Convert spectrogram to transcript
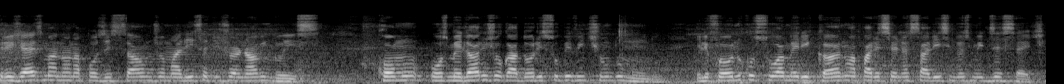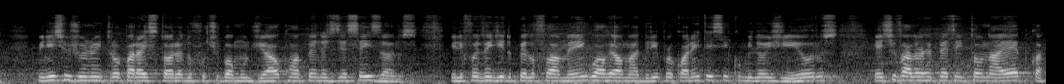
39ª posição de uma lista de jornal inglês como os melhores jogadores sub-21 do mundo. Ele foi o único sul-americano a aparecer nessa lista em 2017. Vinícius Júnior entrou para a história do futebol mundial com apenas 16 anos. Ele foi vendido pelo Flamengo ao Real Madrid por 45 milhões de euros. Este valor representou na época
